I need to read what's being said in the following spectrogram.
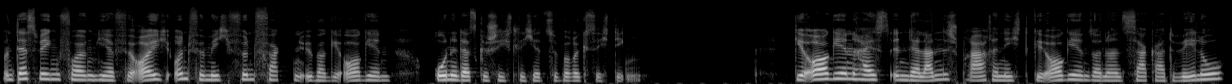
und deswegen folgen hier für euch und für mich fünf Fakten über Georgien, ohne das Geschichtliche zu berücksichtigen. Georgien heißt in der Landessprache nicht Georgien, sondern Sakartvelo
